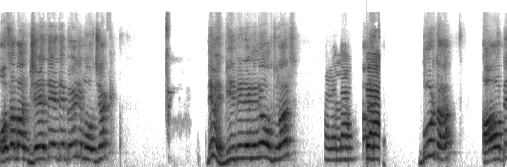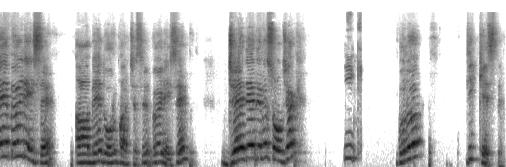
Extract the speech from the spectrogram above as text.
o zaman CD de böyle mi olacak? Değil mi? Birbirlerine ne oldular? Paralel. Burada AB böyleyse AB doğru parçası böyleyse CD de nasıl olacak? Dik. Bunu dik kesti.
